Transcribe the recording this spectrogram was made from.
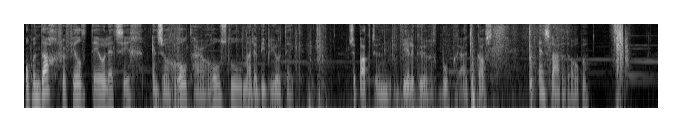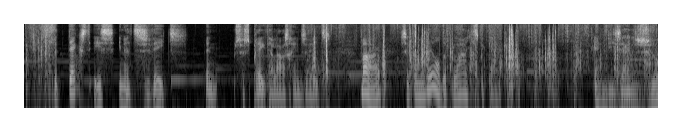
Op een dag verveelt Theolet zich en ze rolt haar rolstoel naar de bibliotheek. Ze pakt een willekeurig boek uit de kast en slaat het open. De tekst is in het Zweeds. En ze spreekt helaas geen Zweeds, maar ze kan wel de plaatjes bekijken. En die zijn zo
